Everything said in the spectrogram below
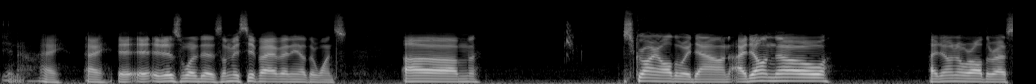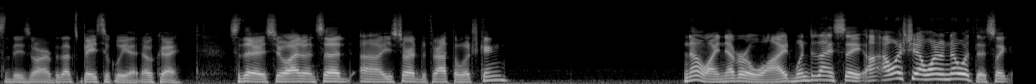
you know, hey, hey, it, it is what it is. Let me see if I have any other ones. Um, scrolling all the way down. I don't know. I don't know where all the rest of these are, but that's basically it. Okay. So there, so I don't said uh, you started with Wrath the Lich King. No, I never lied. When did I say? I, I actually I want to know what this like.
